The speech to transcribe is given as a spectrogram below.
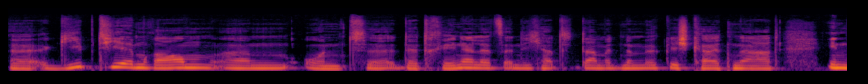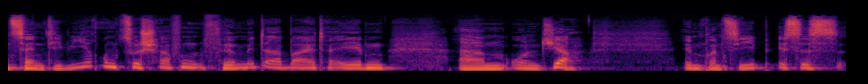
äh, gibt hier im Raum ähm, und äh, der Trainer letztendlich hat damit eine Möglichkeit, eine Art Incentivierung zu schaffen für Mitarbeiter eben. Ähm, und ja, im Prinzip ist es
